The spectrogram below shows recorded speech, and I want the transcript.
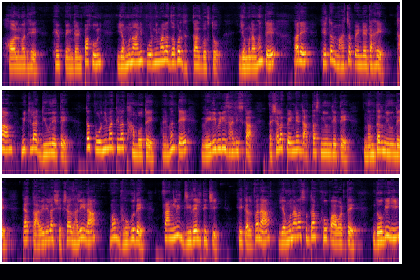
हॉलमध्ये. हे पेंडंट पाहून यमुना आणि पौर्णिमाला जबर धक्काच बसतो. यमुना म्हणते अरे हे तर माचं पेंडेंट आहे. थांब मी तिला देऊन येते. तर पौर्णिमा तिला थांबवते आणि म्हणते वेडी वेडी झालीस का? कशाला पेंडेंट आत्ताच नेऊन देते नंतर नेऊन दे त्या कावेरीला शिक्षा झाली ना मग भोगू दे चांगली जिरेल तिची. ही कल्पना यमुनाला सुद्धा खूप आवडते. दोघीही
